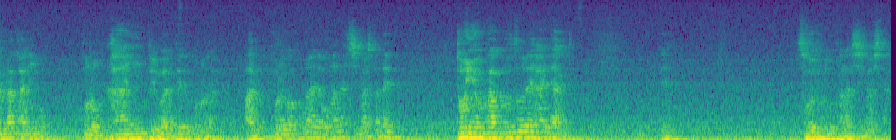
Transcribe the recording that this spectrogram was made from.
の中にもこの会員と言われているものがある。これはこの間お話ししましたね。貪欲は空洞礼拝であると、ね、そういうふうにお話ししました、ね、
